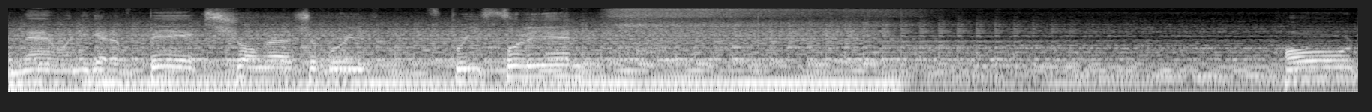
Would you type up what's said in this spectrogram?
And then when you get a big, strong urge to breathe, breathe fully in. Hold,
